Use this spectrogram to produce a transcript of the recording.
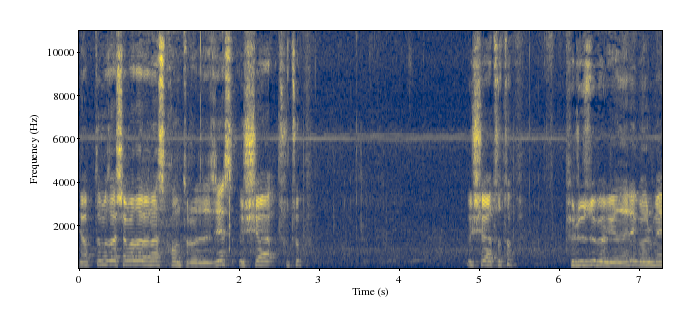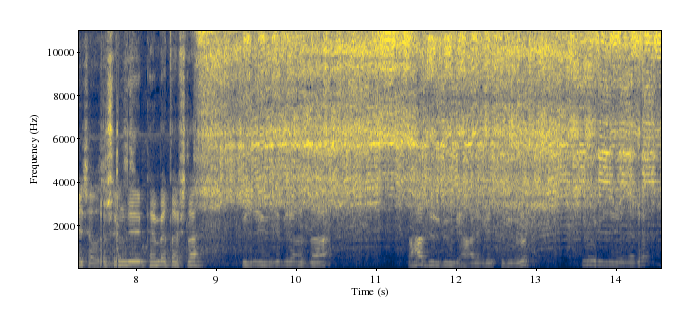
Yaptığımız aşamaları nasıl kontrol edeceğiz? Işığa tutup ışığa tutup pürüzlü bölgeleri görmeye çalışacağız. Şimdi pembe taşla yüzeyimizi biraz daha daha düzgün bir hale getiriyoruz. Tüm yüzeyleri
